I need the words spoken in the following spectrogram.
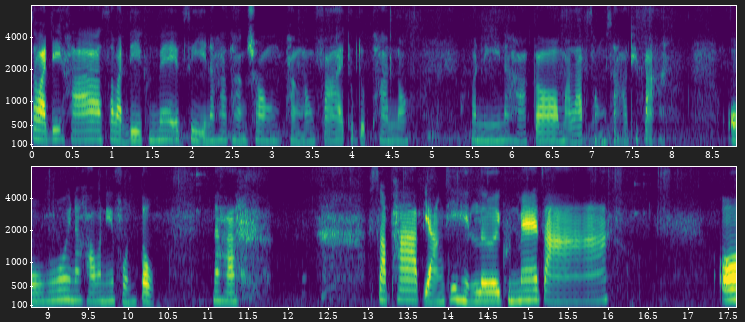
สวัสดีค่ะ สวัสดีคุณแม่ FC นะคะ ทางช่องพังน้องฝ้ายทุกๆท่านเนาะวันนี้นะคะก็มารับสองสาวที่ป่า โอ้ยนะคะ วันนี้ฝนตกนะคะ สภาพอย่างที่เห็นเลยคุณแม่จ๋าโอ้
